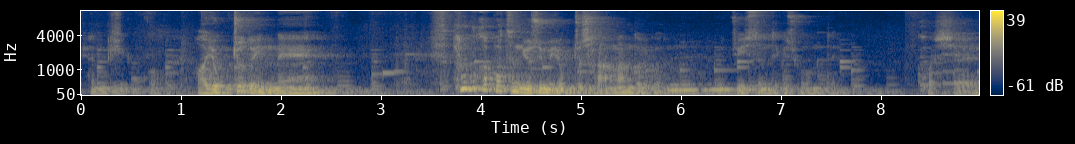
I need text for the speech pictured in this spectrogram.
변기 있고. 아 욕조도 있네. 한국 아파트는 요즘에 욕조 잘 안 만들거든. 욕조 있으면 되게 좋은데. 거실.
